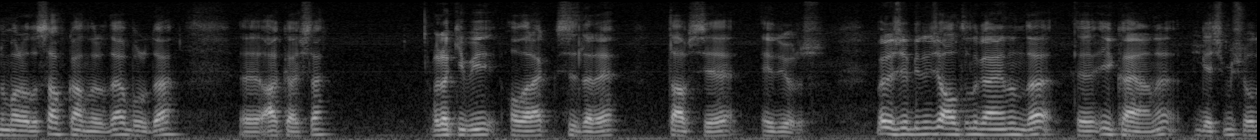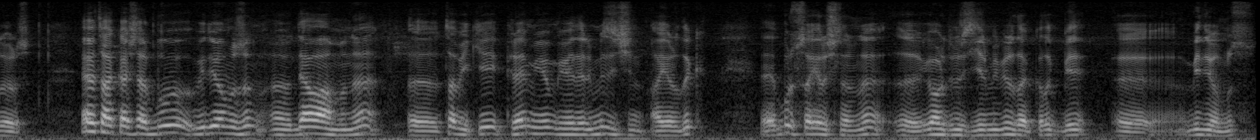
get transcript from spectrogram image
numaralı safkanları da burada e, arkadaşlar rakibi olarak sizlere tavsiye ediyoruz. Böylece birinci altılık ayağının da e, ilk ayağını geçmiş oluyoruz. Evet arkadaşlar bu videomuzun e, devamını e, tabii ki premium üyelerimiz için ayırdık. E, Bursa yarışlarını e, gördüğünüz 21 dakikalık bir e, videomuz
